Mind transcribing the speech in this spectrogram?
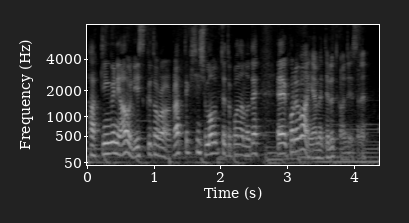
ハッキングに合うリスクとかが上がってきてしまうってとこなので、えー、これはやめてるって感じですね。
